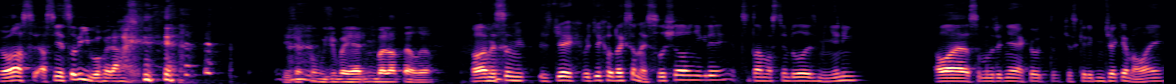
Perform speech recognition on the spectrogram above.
Jo, asi, asi něco ví o hrách. Když jako může být herní badatel, jo. Ale myslím, že těch, o těch lidech jsem neslyšel nikdy, co tam vlastně bylo zmíněný. Ale samozřejmě jako ten český rybníček je malý.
